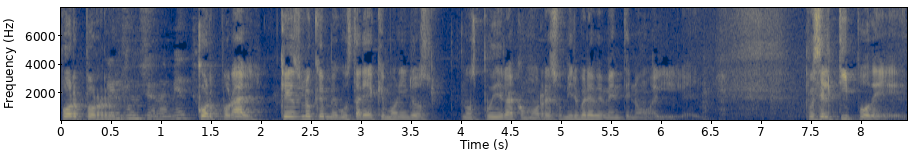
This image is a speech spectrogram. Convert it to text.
Por, por el funcionamiento. corporal, que es lo que me gustaría que Moni nos, nos pudiera como resumir brevemente, ¿no? El, el- pues el tipo de,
